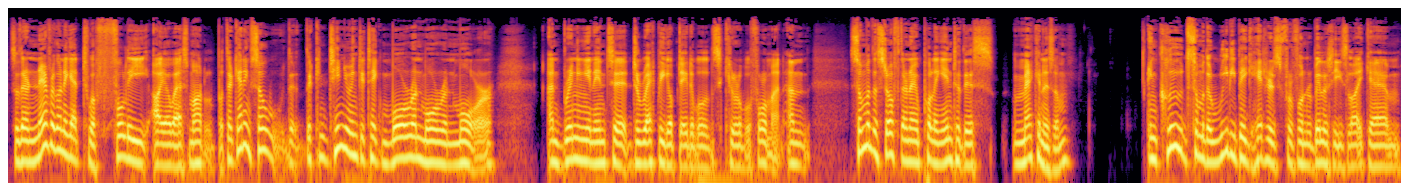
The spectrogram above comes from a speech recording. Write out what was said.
So they're never going to get to a fully iOS model, but they're getting so, they're they're continuing to take more and more and more and bringing it into directly updatable, securable format. And some of the stuff they're now pulling into this mechanism includes some of the really big hitters for vulnerabilities like um,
